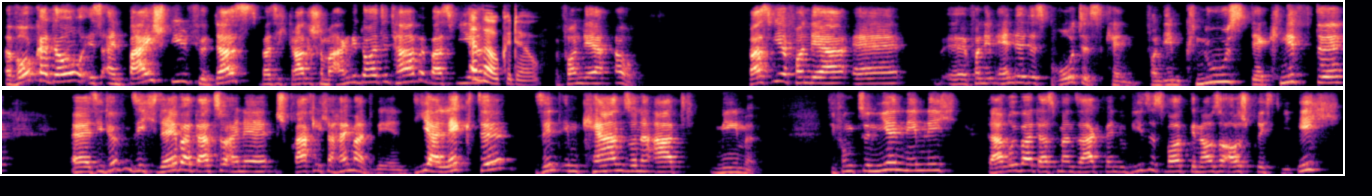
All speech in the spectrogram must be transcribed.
Avocado ist ein Beispiel für das, was ich gerade schon mal angedeutet habe, was wir Avocado. von der, oh, was wir von der äh, äh, von dem Ende des Brotes kennen, von dem Knus, der Knifte. Äh, Sie dürfen sich selber dazu eine sprachliche Heimat wählen. Dialekte sind im Kern so eine Art Meme. Sie funktionieren nämlich darüber, dass man sagt, wenn du dieses Wort genauso aussprichst wie ich,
